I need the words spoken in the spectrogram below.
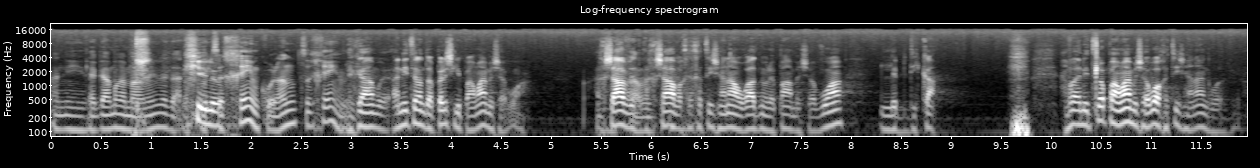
אני לגמרי מאמין בזה, אנחנו כאילו, צריכים, כולנו צריכים. לגמרי. אני אצל המטפל שלי פעמיים בשבוע. עכשיו, עכשיו, אחרי חצי שנה הורדנו לפעם בשבוע, לבדיקה. אבל אני אצלו פעמיים בשבוע, חצי שנה כבר. כאילו.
